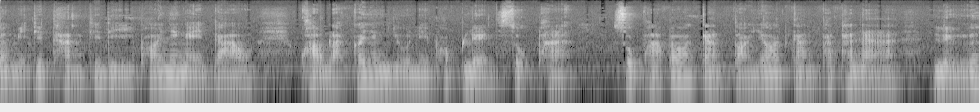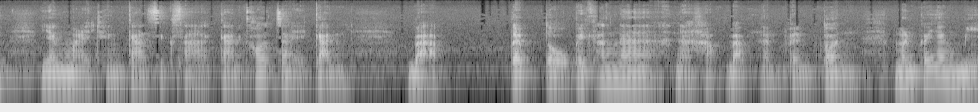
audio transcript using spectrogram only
ยังมีทิศทางที่ดี เพราะยังไงดาว ความรักก็ยังอยู่ในภพเรือนสุภะสุภาแปลว่าการต่อยอดการพัฒนา หรือยังหมายถึงการศึกษาการเข้าใจกันแบบเติบโตไปข้างหน้านะครับ แบบนั้นเป็นต้น มันก็ยังมี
